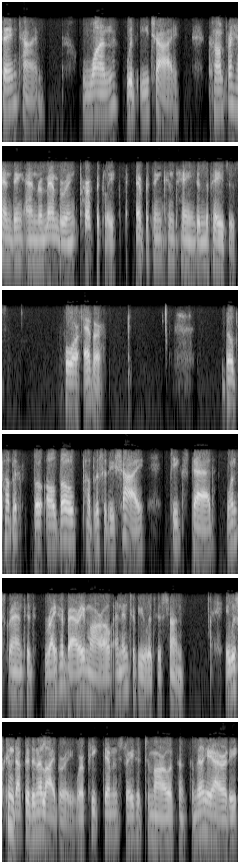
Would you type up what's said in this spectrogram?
same time, one with each eye, comprehending and remembering perfectly everything contained in the pages. Forever. Though public, although publicity shy, Peek's dad once granted writer Barry Morrow an interview with his son. It was conducted in a library where Peek demonstrated to Morrow a familiarity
